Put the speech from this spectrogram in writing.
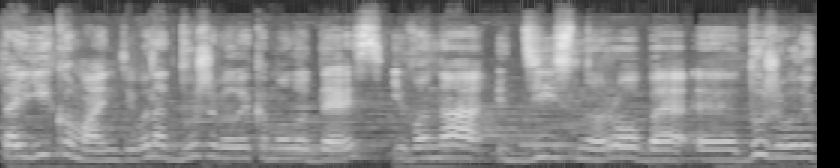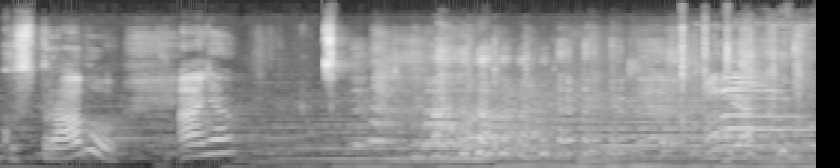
та її команді. Вона дуже велика молодець, і вона дійсно робить е, дуже велику справу. Аня.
